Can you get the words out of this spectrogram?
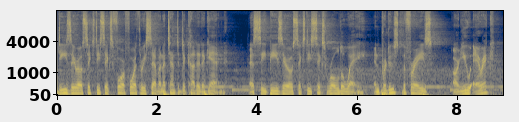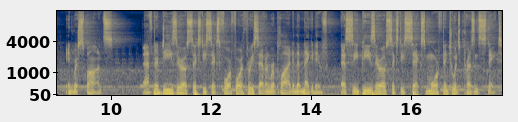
D0664437 attempted to cut it again. SCP-066 rolled away and produced the phrase, Are you Eric? in response. After D0664437 replied in the negative, SCP-066 morphed into its present state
